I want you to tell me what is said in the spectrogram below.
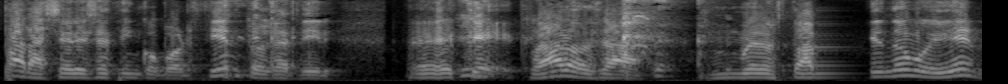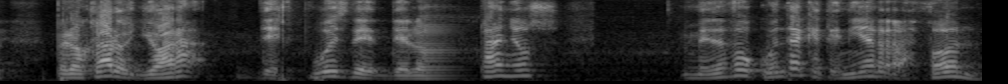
para ser ese 5%, es decir, que, claro, o sea, me lo están viendo muy bien, pero claro, yo ahora, después de, de los años, me he dado cuenta que tenían razón.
